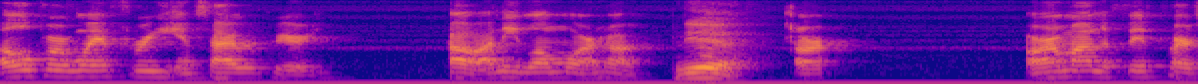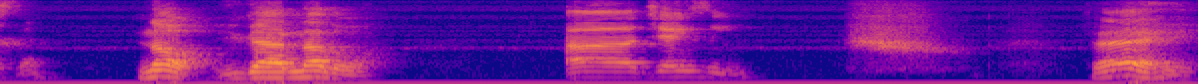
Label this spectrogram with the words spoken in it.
Oprah Winfrey and Tyler Perry. Oh, I need one more, huh? Yeah. Or, or am I the fifth person? No, you got another one. Uh, Jay Z. Hey,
